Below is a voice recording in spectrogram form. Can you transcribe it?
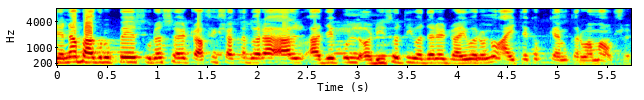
જેના ભાગરૂપે સુરત શહેર ટ્રાફિક શાખા દ્વારા આજે કુલ અઢીસોથી વધારે ડ્રાઈવરોનું આઈ ચેકઅપ કેમ્પ કરવામાં આવશે.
